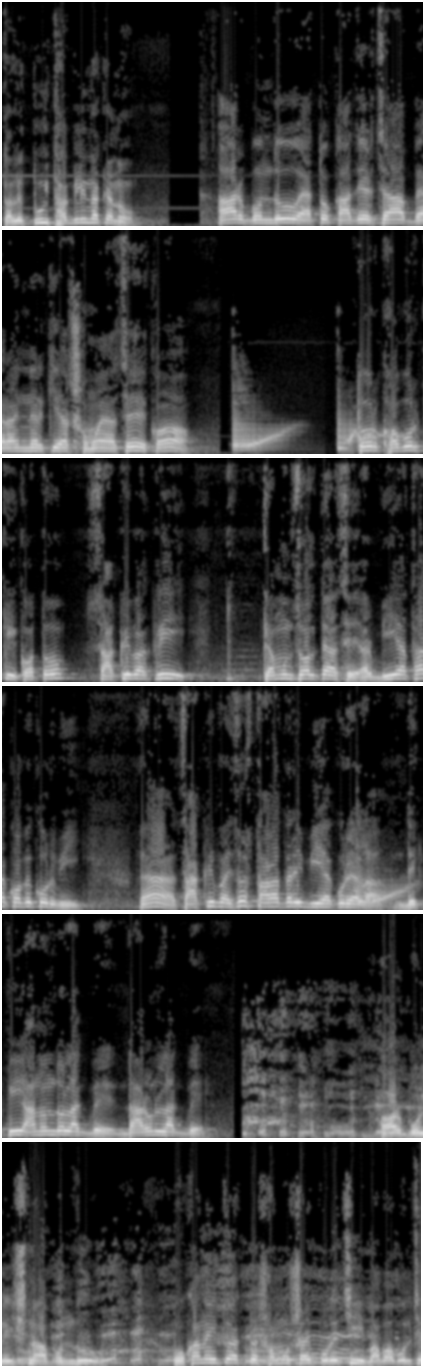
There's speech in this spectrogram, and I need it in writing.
তাহলে তুই থাকলি না কেন? আর বন্ধু এত কাজের চাপ বেড়াইনের কি আর সময় আছে ক? তোর খবর কি কত? চাকরি বাকরি কেমন চলতে আছে? আর বিয়ে থা কবে করবি? হ্যাঁ চাকরি পাইছস, তাড়াতাড়ি বিয়ে করে এলা দেখবি আনন্দ লাগবে, দারুণ লাগবে। আর বলিস না, বন্ধু। ওখানেই তো একটা সমস্যায় পড়েছি। বাবা বলছে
